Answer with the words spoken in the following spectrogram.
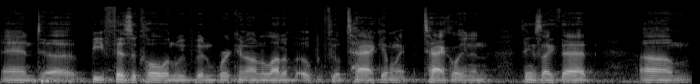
and uh, be physical. And we've been working on a lot of open field tackling, tackling and things like that um,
